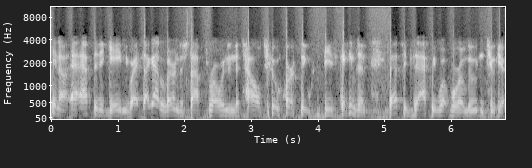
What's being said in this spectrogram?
you know, after the game, he writes, I got to learn to stop throwing in the towel too early with these games. And that's exactly what we're alluding to here.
